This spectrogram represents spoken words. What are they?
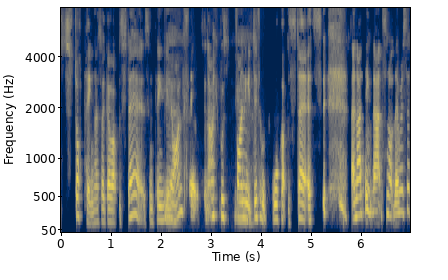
stopping as I go up the stairs and thinking, yeah. you know, I'm fit. And I was finding yeah. it difficult to walk up the stairs. and I think that's not, there was a,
